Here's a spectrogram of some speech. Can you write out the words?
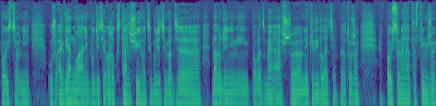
poisťovní už aj v januári budete o rok starší, hoci budete mať e, narodeniny povedzme až e, niekedy v lete, pretože poisťovňa ráta s tým, že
